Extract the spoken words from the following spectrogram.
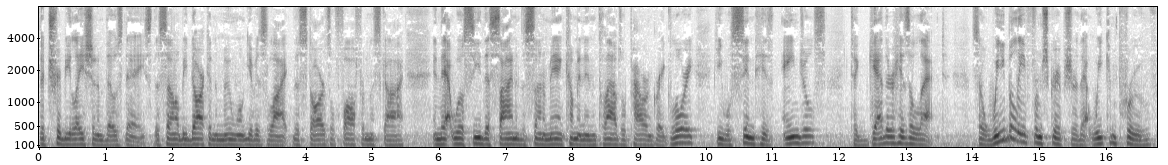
the tribulation of those days, the sun will be dark and the moon won't give its light, the stars will fall from the sky, and that we'll see the sign of the Son of Man coming in clouds with power and great glory. He will send his angels to gather his elect. So we believe from Scripture that we can prove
